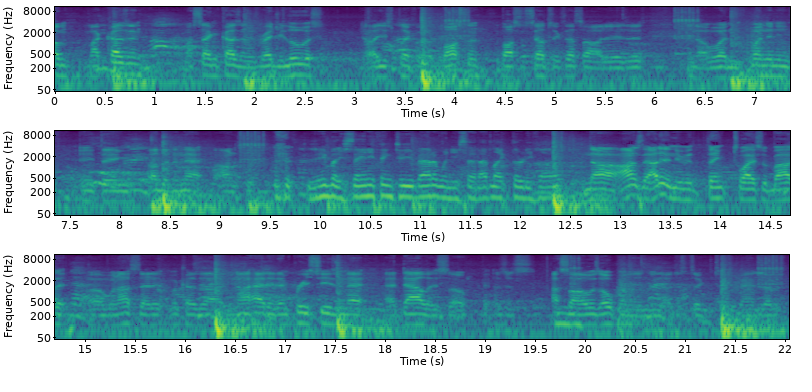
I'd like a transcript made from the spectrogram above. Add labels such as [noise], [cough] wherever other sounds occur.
Um, my cousin, my second cousin is Reggie Lewis. You know, I used to play for Boston, Boston Celtics. That's all it is. It, you know, wasn't wasn't any, anything other than that, honestly. [laughs] Did anybody say anything to you about it when you said I'd like 35? no, honestly, I didn't even think twice about it uh, when I said it because uh, you know I had it in preseason at, at Dallas, so I just I saw it was open and you know just took, took advantage of it.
